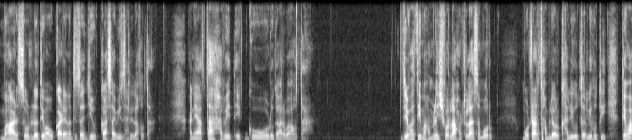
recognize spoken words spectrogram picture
महाड सोडलं तेव्हा उकाड्यानं तिचा जीव कासावी झालेला होता. आणि आता हवेत एक गोड गारवा होता. जेव्हा ती महाबळेश्वरला हॉटेलासमोर मोटार थांबल्यावर खाली उतरली होती तेव्हा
